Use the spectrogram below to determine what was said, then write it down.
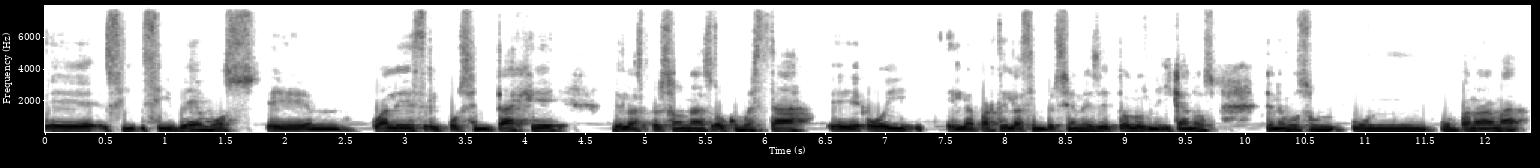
eh, si, si, vemos em, cuál es el porcentaje de las personas o cómo está eh, hoy la parte de las inversiones de todos los mexicanos, tenemos un, un, panorama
